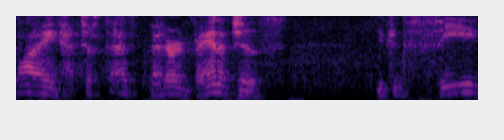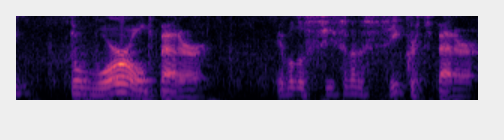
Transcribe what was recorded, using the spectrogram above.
Flying just has better advantages. You can see the world better, able to see some of the secrets better.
